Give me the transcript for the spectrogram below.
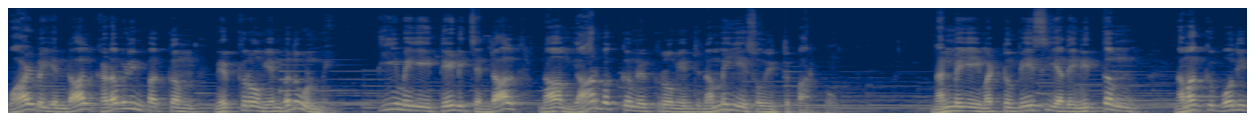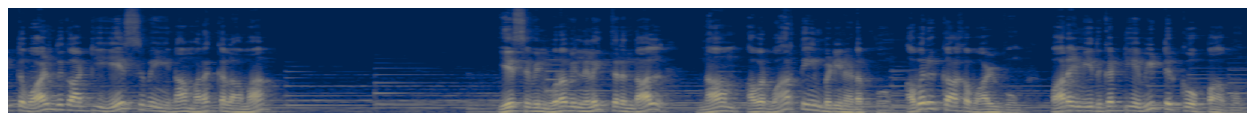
வாழ்வு என்றால் கடவுளின் பக்கம் நிற்கிறோம் என்பது உண்மை. தீமையை தேடிச் சென்றால் நாம் யார் பக்கம் நிற்கிறோம் என்று நம்மையே சோதித்து பார்ப்போம். நன்மையை மட்டும் பேசி அதை நித்தம் நமக்கு போதித்து வாழ்ந்து காட்டிய இயேசுவை நாம் மறக்கலாமா? இயேசுவின் உறவில் நிலைத்திருந்தால் நாம் அவர் வார்த்தையின்படி நடப்போம் அவருக்காக வாழ்வோம் பாறை மீது கட்டிய வீட்டிற்கு ஒப்பாவோம்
